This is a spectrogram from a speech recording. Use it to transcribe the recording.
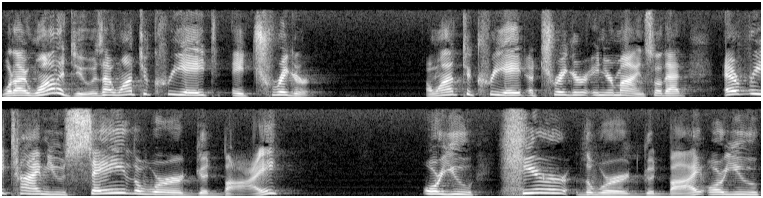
What I want to do is I want to create a trigger. I want to create a trigger in your mind so that every time you say the word goodbye, or you hear the word goodbye, or you,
